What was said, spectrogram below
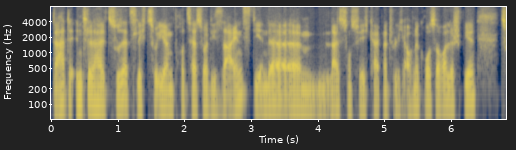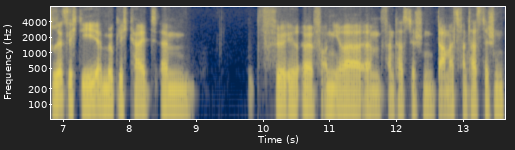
Da hatte Intel halt zusätzlich zu ihren Prozessor-Designs, die in der ähm, Leistungsfähigkeit natürlich auch eine große Rolle spielen, zusätzlich die äh, Möglichkeit, ähm, für äh, von ihrer ähm, fantastischen, damals fantastischen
